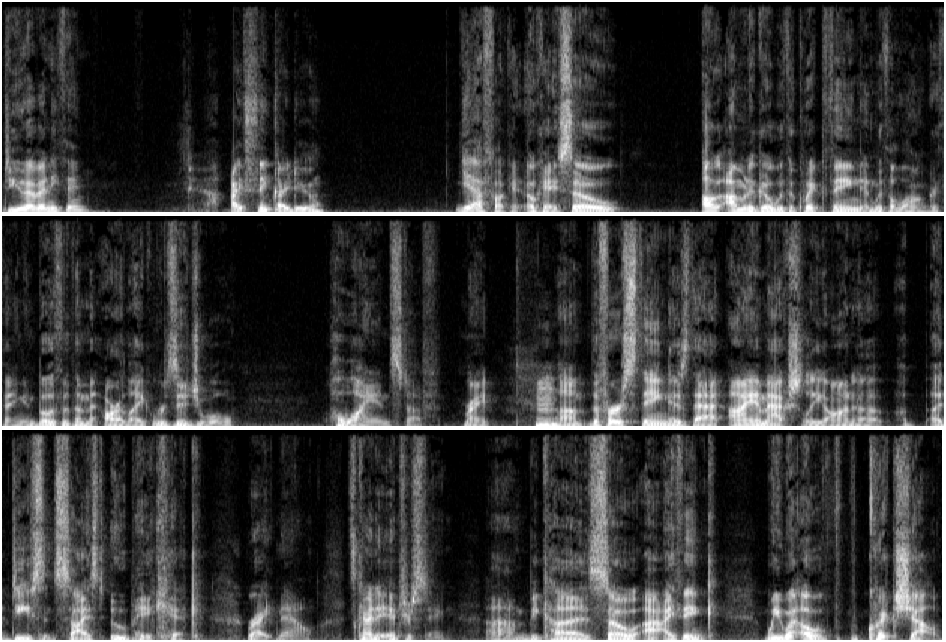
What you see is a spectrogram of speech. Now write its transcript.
Do you have anything? I think I do. Yeah, fuck it. Okay, so I'll, I'm going to go with a quick thing and with a longer thing, and both of them are like residual Hawaiian stuff, right? Um, the first thing is that I am actually on a, a, a decent sized ube kick right now. It's kind of interesting um, because so I, I think we went. Oh, quick shout!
